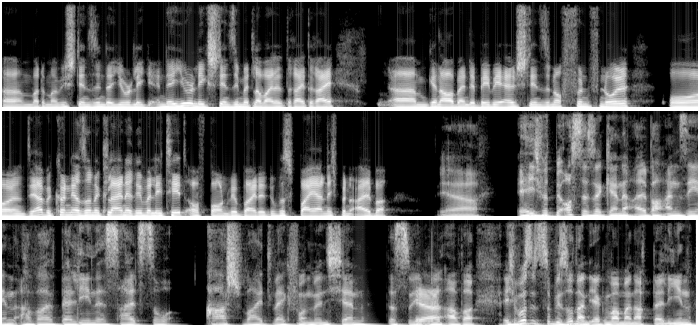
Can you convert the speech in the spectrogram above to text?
ähm, warte mal, wie stehen sie in der Euroleague? In der Euroleague stehen sie mittlerweile 3-3. Ähm, genau, aber in der BBL stehen sie noch 5-0 und ja, wir können ja so eine kleine Rivalität aufbauen, wir beide. Du bist Bayern, ich bin Alba. Ja. Ey, ich würde mir auch sehr, sehr gerne Alba ansehen, aber Berlin ist halt so arschweit weg von München. Deswegen, ja. aber ich muss jetzt sowieso dann irgendwann mal nach Berlin,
